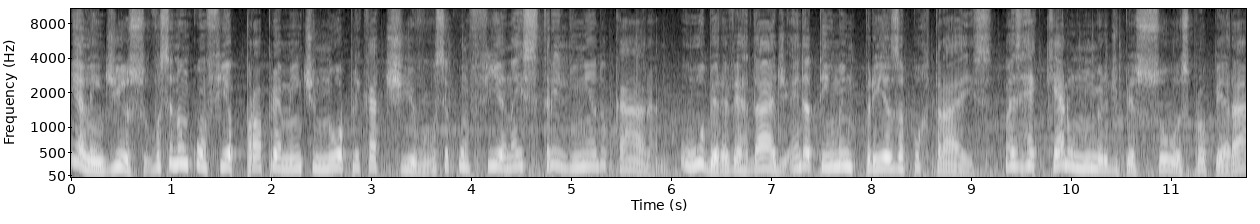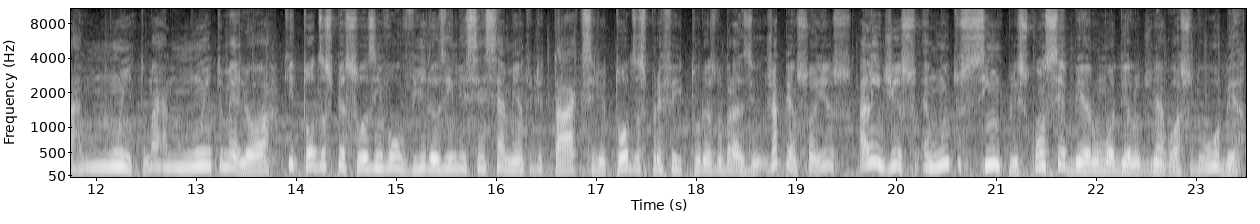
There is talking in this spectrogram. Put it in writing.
E além disso, você não confia propriamente no aplicativo, você confia na estrelinha do cara. O Uber, é verdade, ainda tem uma empresa por trás, mas requer um número de pessoas para operar muito, mas muito melhor que todas as pessoas envolvidas em licenciamento de táxi de todas as prefeituras do Brasil. Já pensou isso? Além disso, é muito simples conceber um modelo de negócio do Uber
